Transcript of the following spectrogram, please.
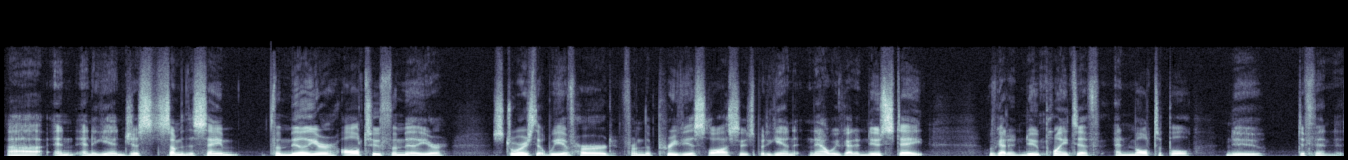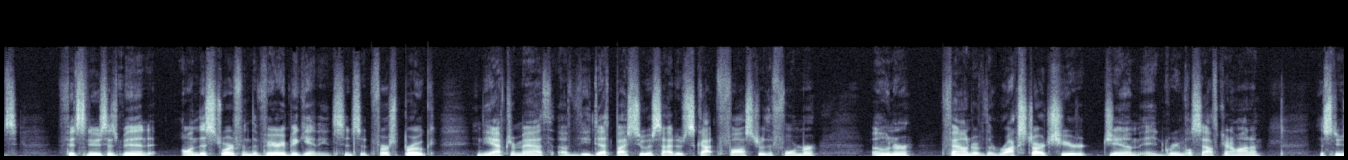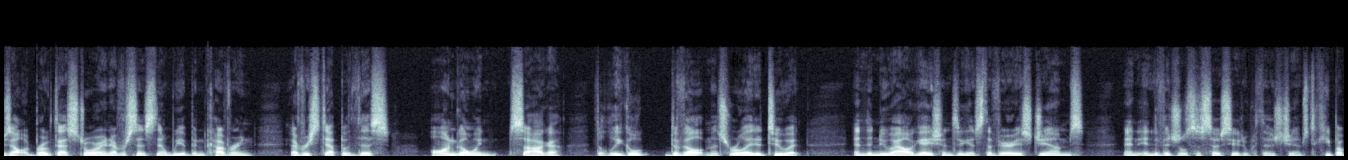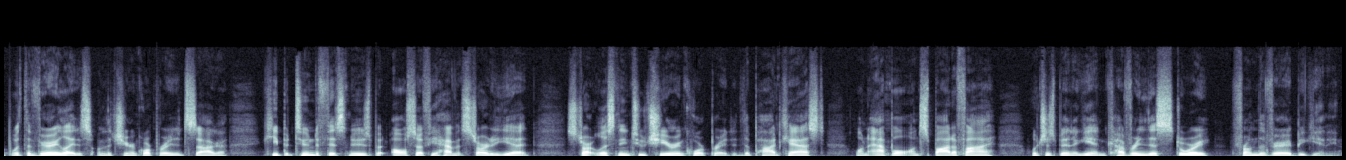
Uh, and, and again, just some of the same familiar, all too familiar stories that we have heard from the previous lawsuits. But again, now we've got a new state, we've got a new plaintiff, and multiple new defendants. FITSNews has been on this story from the very beginning, since it first broke in the aftermath of the death by suicide of Scott Foster, the former owner, founder of the Rockstar Cheer Gym in Greenville, South Carolina. This news outlet broke that story, and ever since then, we have been covering every step of this ongoing saga, the legal developments related to it, and the new allegations against the various gyms and individuals associated with those gyms. To keep up with the very latest on the Cheer Incorporated saga, keep it tuned to FITSNews. But also, if you haven't started yet, start listening to Cheer Incorporated, the podcast on Apple, on Spotify, which has been, again, covering this story from the very beginning.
